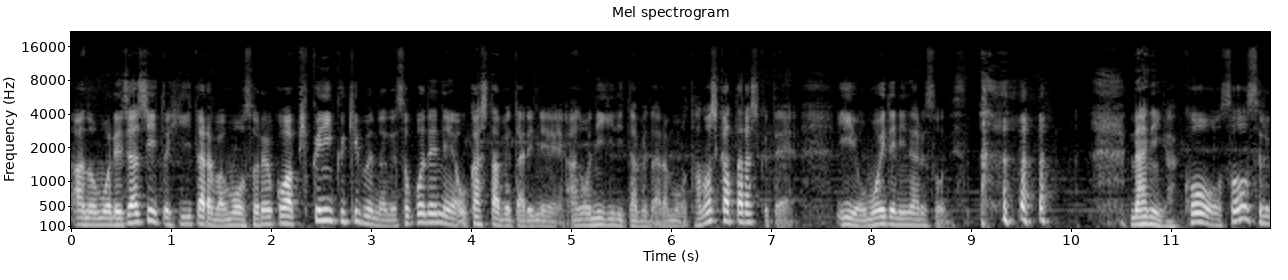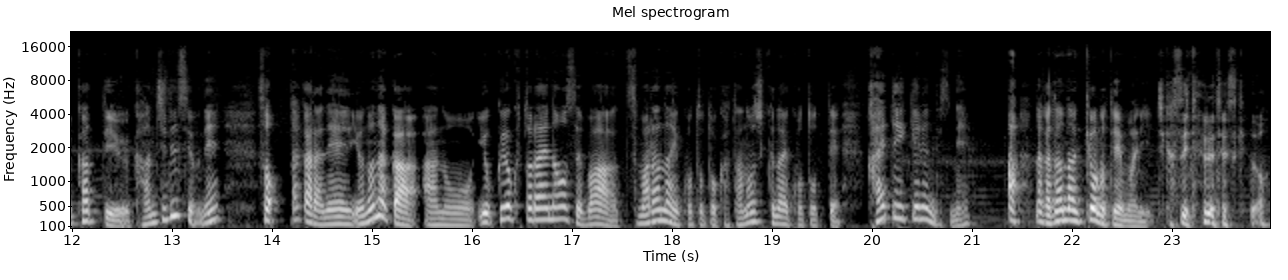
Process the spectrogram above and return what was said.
あの、もうレジャーシート引いたらばもうそれをこうはピクニック気分なんで、そこでね、お菓子食べたりね、あの、おにぎり食べたらもう楽しかったらしくて、いい思い出になるそうです。何が功を奏するかっていう感じですよね。そう。だからね、世の中、あの、よくよく捉え直せば、つまらないこととか楽しくないことって変えていけるんですね。あ、なんかだんだん今日のテーマに近づいてるんですけど。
